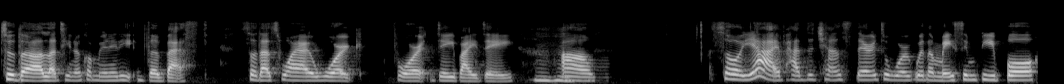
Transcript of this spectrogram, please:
to the Latino community the best. So that's why I work for day by day. Um, so yeah, I've had the chance there to work with amazing people.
